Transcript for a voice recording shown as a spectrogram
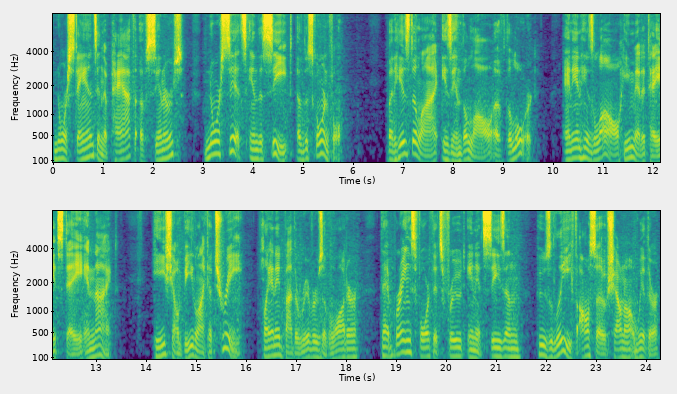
nor stands in the path of sinners, nor sits in the seat of the scornful. But his delight is in the law of the Lord, and in his law he meditates day and night. He shall be like a tree planted by the rivers of water, that brings forth its fruit in its season, whose leaf also shall not wither,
